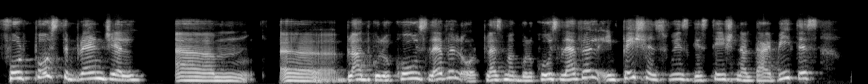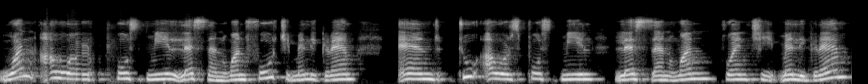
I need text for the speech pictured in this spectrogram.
For postprandial um, uh, blood glucose level or plasma glucose level in patients with gestational diabetes, one hour post meal less than 140 milligram and two hours post meal less than 120 milligram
